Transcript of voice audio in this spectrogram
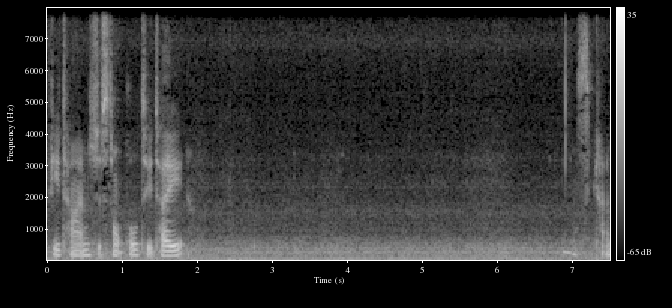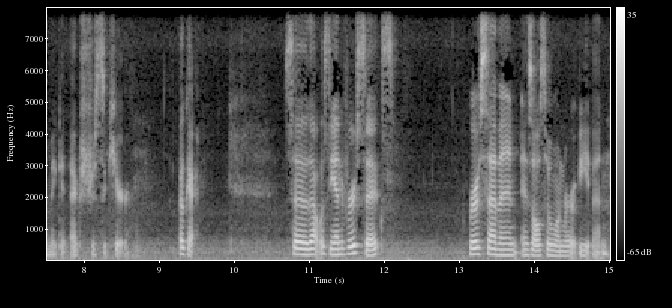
a few times, just don't pull too tight. Let's kind of make it extra secure. Okay, so that was the end of row 6. Row 7 is also one row even.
